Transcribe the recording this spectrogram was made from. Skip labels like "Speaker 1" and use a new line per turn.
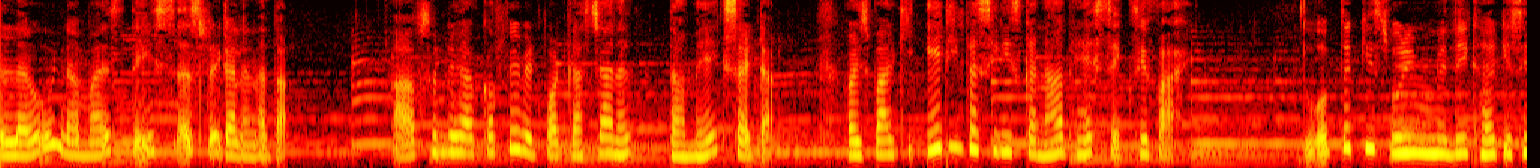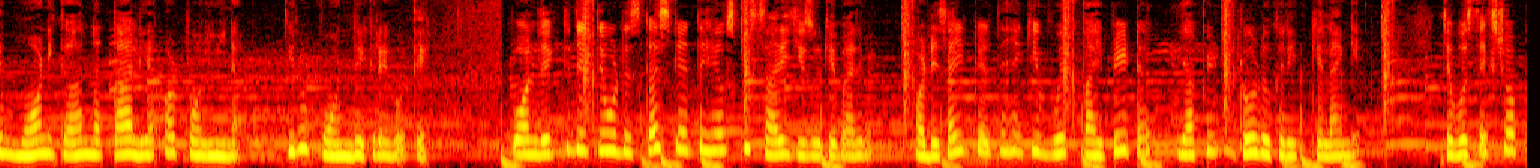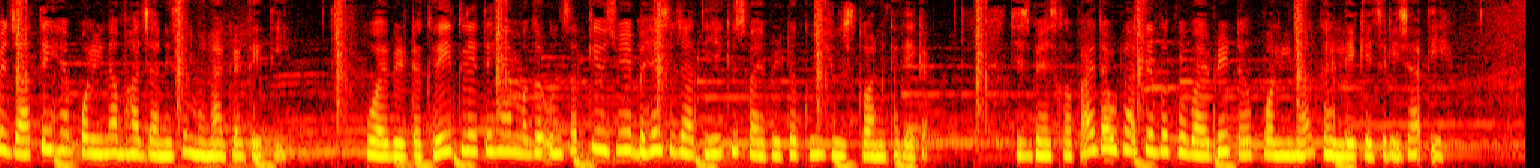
Hello नमस्ते, सत श्रीकाल आप सुन रहे हैं आपका favourite podcast channel the make सट्टा। और इस बार की 18 प्लस सीरीज़ का नाम है सेक्सीफाई तो अब तक की स्टोरी में हमने देखा कैसे मोनिका, नतालिया और पोलिना तीनों पॉन देख रहे होते। पॉन देखते देखते वो डिस्कस करते हैं उसकी सारी चीज़ों के बारे में और डिसाइड करते हैं कि वो एक वाइब्रेटर या फिर डोडो खरीद के लाएँगे। जब वो सेक्स शॉप पे जाते हैं, पोलिना वहाँ जाने से मना कर देती। है वो वाइब्रेटर खरीद लेते हैं, मगर उन सब के बीच में बहस हो जाती है कि उस वाइब्रेटर को यूज़ कौन करेगा। जिस बहस का फ़ायदा उठाते वक्त वो वाइब्रेटर पोलिना घर लेके चली जाती है।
